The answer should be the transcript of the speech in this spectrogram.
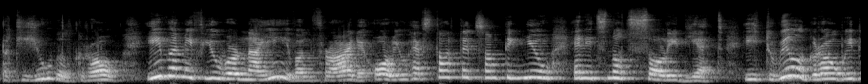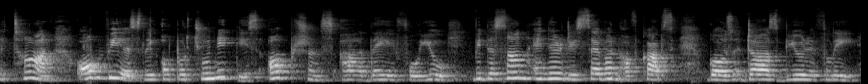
but you will grow. Even if you were naive on Friday or you have started something new and it's not solid yet, it will grow with time. Obviously, opportunities, options are there for you. With the Sun energy, Seven of Cups goes just beautifully.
